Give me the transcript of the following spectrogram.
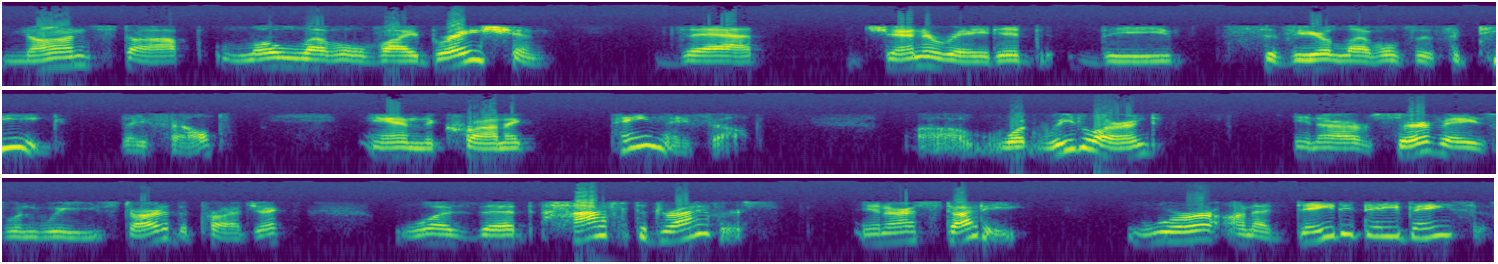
nonstop, low-level vibration that generated the severe levels of fatigue they felt and the chronic pain they felt. Uh, what we learned in our surveys when we started the project was that half the drivers in our study were on a day to day basis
